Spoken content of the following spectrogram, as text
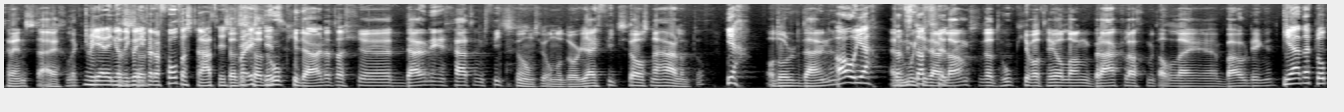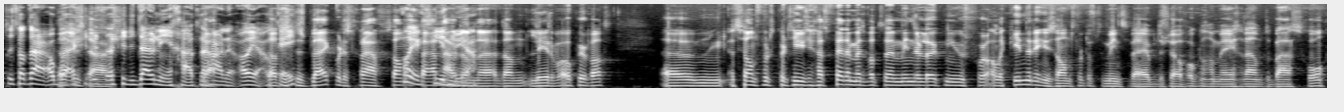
grenst eigenlijk. Maar jij denkt dat ik is weet waar de Voltastraat is. Dat waar is dat hoekje daar. Dat als je duinen ingaat en het fietstunneltje onderdoor. Jij fietst wel eens naar Haarlem, toch? Ja. Al door de duinen. Oh ja. en dan is moet je daar stuk. langs. En dat hoekje wat heel lang braak lag met allerlei eh, bouwdingen. Ja, dat klopt. Is dat daar? Oh, Dat als, is je dus, als je de duinen ingaat naar Ja. Haarlem. Oh ja, oké. Dat is dus blijkbaar de Graaf Oh ja, nou, nu, dan, eh, dan leren we ook weer wat. Ehm, het Zandvoort kwartiertje gaat verder met wat eh, minder leuk nieuws voor alle kinderen in Zandvoort. Of tenminste, wij hebben er zelf ook nog aan meegedaan op de basisschool.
